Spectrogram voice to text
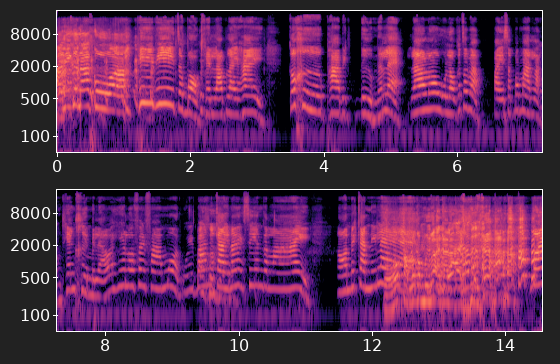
อันนี้คือน่ากลัว พี่พี่จะบอกเคล็ดลับอะไรให้ ก็คือพาไปดื่มนั่นแหละ แล้วเราเราก็จะแบบไปสักประมาณหลังเที่ยงคืนไปแล้วเฮ้ยรถไฟฟ้าหมดอุ้ยบ้านไกลน่าแท็กซี่อันตราย นอนด้วยกันนี่แหละโอ้ขับรถกับมึงก็อันตรายไม่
